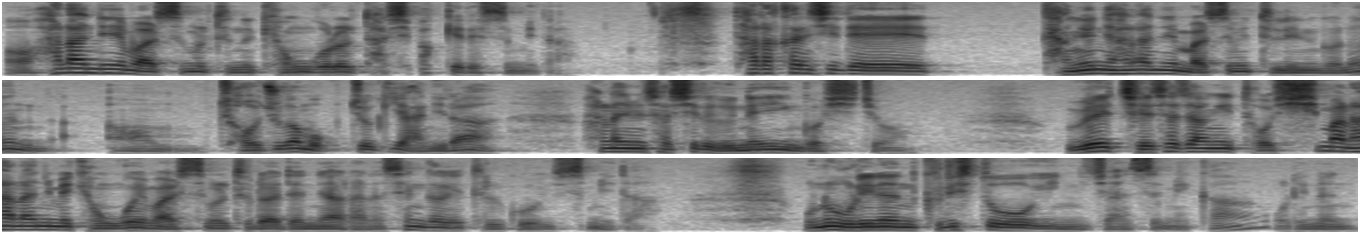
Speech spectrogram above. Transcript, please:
어, 하나님의 말씀을 듣는 경고를 다시 받게 됐습니다. 타락한 시대에 당연히 하나님의 말씀이 들리는 것은 어, 저주가 목적이 아니라 하나님의 사실 은혜인 것이죠. 왜 제사장이 더 심한 하나님의 경고의 말씀을 들어야 되냐라는 생각이 들고 있습니다. 오늘 우리는 그리스도인이지 않습니까? 우리는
